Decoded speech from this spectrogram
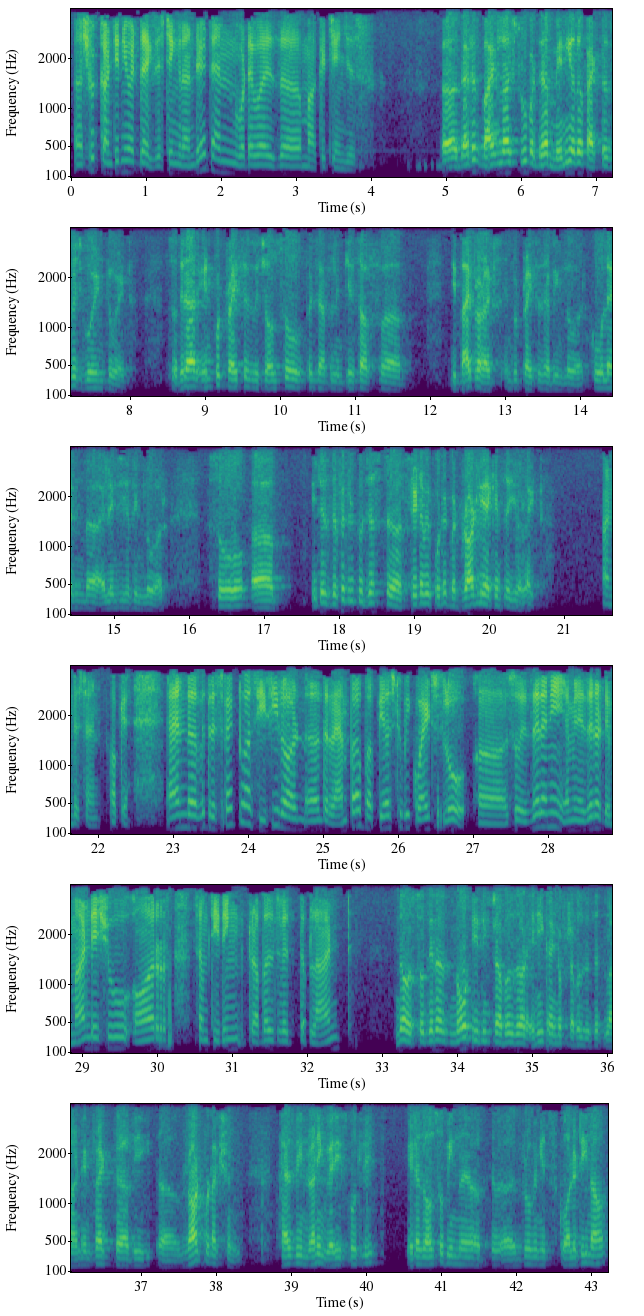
uh, should continue at the existing run rate and whatever is the market changes. Uh, that is by and large true, but there are many other factors which go into it. So there are input prices which also, for example, in case of uh, the byproducts, input prices have been lower. Coal and uh, LNG have been lower. So uh, it is difficult to just uh, straight away put it, but broadly I can say you're right. Understand. Okay. And uh, with respect to our CC rod, uh, the ramp-up appears to be quite slow. Uh, so is there any, I mean, is it a demand issue or some teething troubles with the plant? No, so there are no teething troubles or any kind of troubles with the plant. In fact, uh, the uh, rod production has been running very smoothly. It has also been uh, uh, improving its quality now.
